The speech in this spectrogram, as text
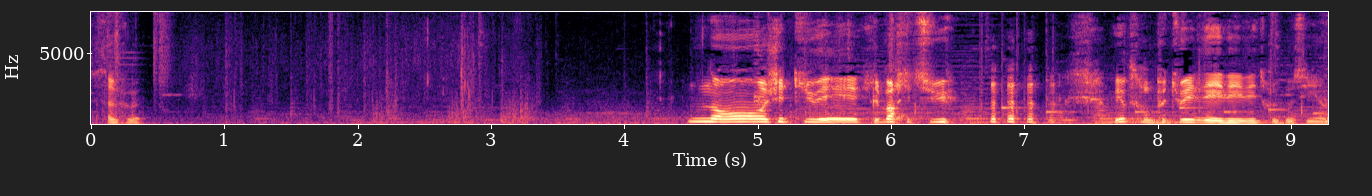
c'est ça que je veux. Non, j'ai tué. J'ai marché dessus. oui, parce qu'on peut tuer les, trucs aussi. Hein.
